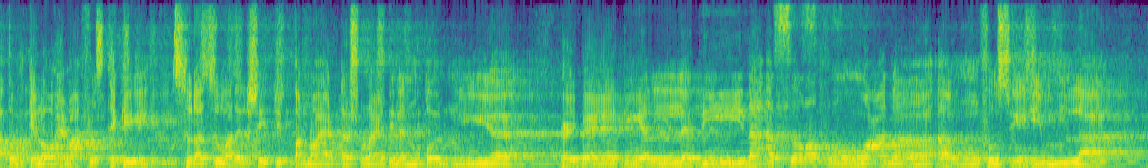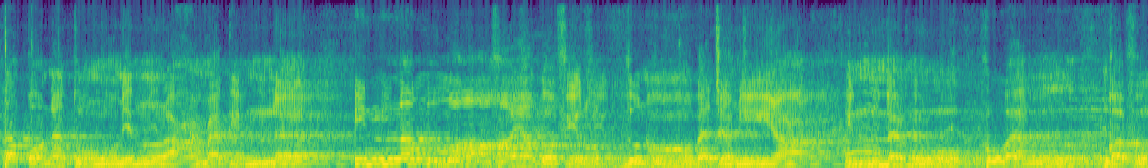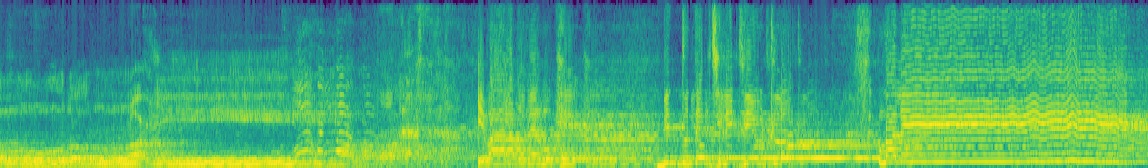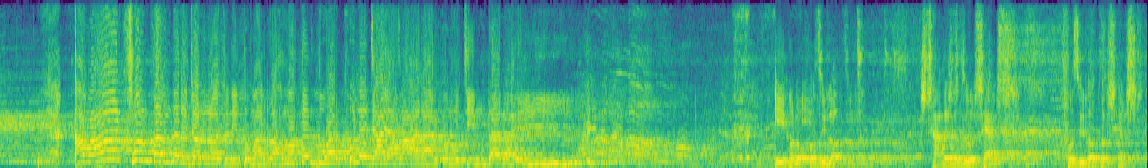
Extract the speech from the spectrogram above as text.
আদমকে লহে মাহফুজ থেকে সুরাজ জুমারের সেই তিপ্পান্ন আয়াতটা শোনায় দিলেন কলিয়া عبادي الذين أسرفوا على أنفسهم لا تقنطوا من رحمة الله إن الله يغفر الذنوب جميعا إنه هو الغفور الرحيم এবার আদমের মুখে বিদ্যুতের ঝিলিক সন্তানদের জন্য যদি তোমার রহমতের দুয়ার খুলে যায়, আমার আর কোনো চিন্তা নাই। এই হলো ফজিলত। শানে নজরুল শেষ ফজিলত শেষ।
